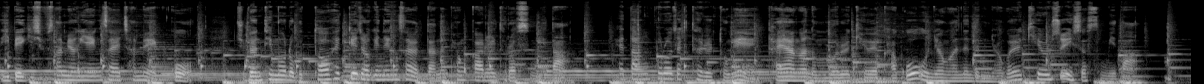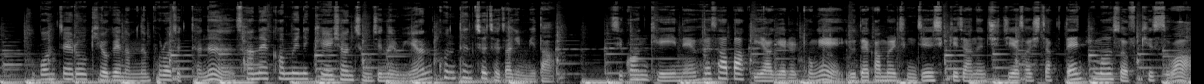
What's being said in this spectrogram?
224명이 행사에 참여했고 주변 팀으로부터 획기적인 행사였다는 평가를 들었습니다. 해당 프로젝트를 통해 다양한 업무를 계획하고 운영하는 능력을 키울 수 있었습니다. 두 번째로 기억에 남는 프로젝트는 사내 커뮤니케이션 증진을 위한 콘텐츠 제작입니다. 직원 개인의 회사 밖 이야기를 통해 유대감을 증진시키자는 취지에서 시작된 Humans of Kiss와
